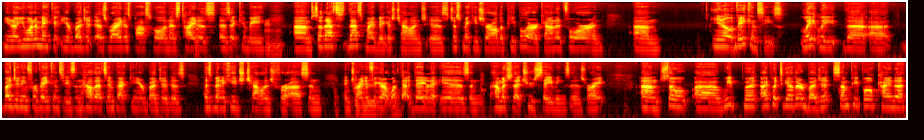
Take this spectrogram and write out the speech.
you know you want to make it your budget as right as possible and as tight as as it can be. Mm-hmm. Um, so that's that's my biggest challenge is just making sure all the people are accounted for and um, you know vacancies. Lately, the uh, budgeting for vacancies and how that's impacting your budget is has been a huge challenge for us and and trying Agreed. to figure out what that data is and how much that true savings is. Right. Um, so uh, we put I put together a budget. Some people kind of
